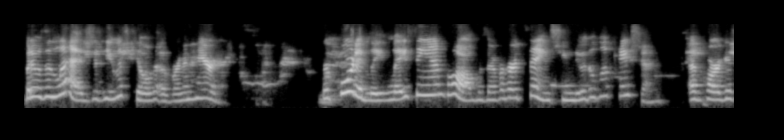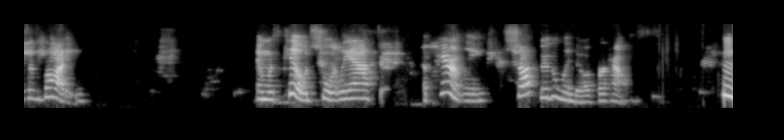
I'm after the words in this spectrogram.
but it was alleged that he was killed over an inheritance. Reportedly, Lacey Ann Boggs was overheard saying she knew the location of Hargis' body and was killed shortly after, apparently shot through the window of her house. Hmm.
